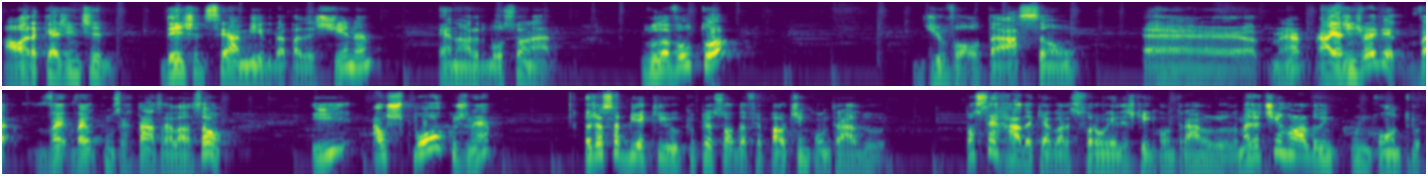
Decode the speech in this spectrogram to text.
A hora que a gente deixa de ser amigo da Palestina é na hora do Bolsonaro. Lula voltou, de volta à ação. é, né? Aí a gente vai ver, vai, vai, vai consertar essa relação? E aos poucos, né? Eu já sabia que, o- que o pessoal da FEPAL tinha encontrado. Posso estar errado aqui agora se foram eles que encontraram o Lula, mas já tinha rolado um encontro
